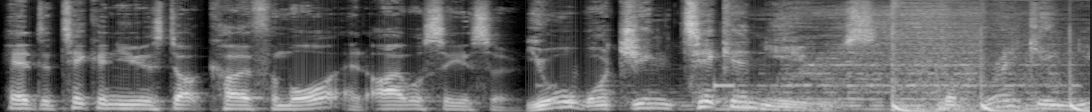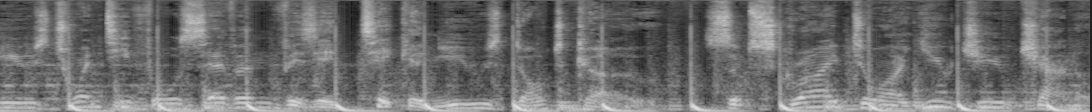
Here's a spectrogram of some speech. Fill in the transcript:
Head to tickernews.co for more, and I will see you soon. You're watching Ticker News. For breaking news 24 7, visit tickernews.co. Subscribe to our YouTube channel,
